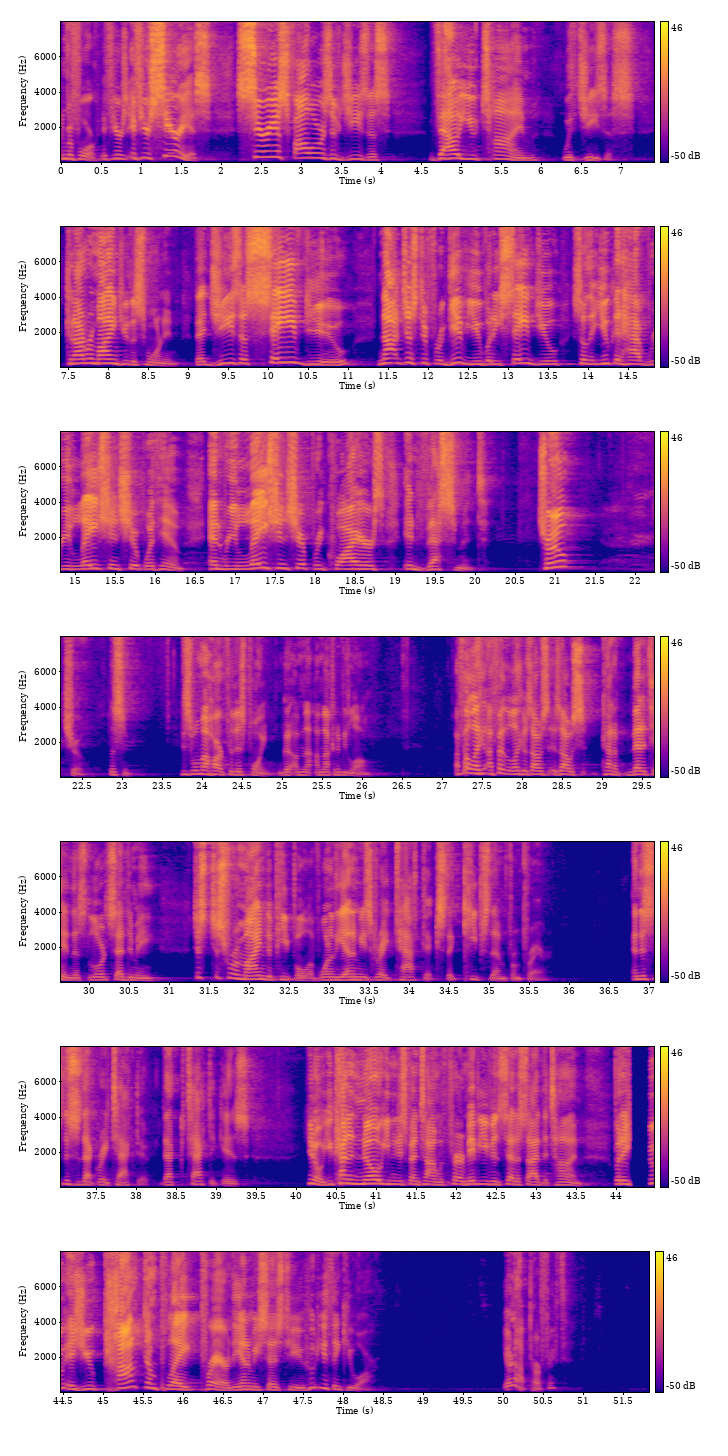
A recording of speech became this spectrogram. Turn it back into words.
Number four, if you're if you're serious, serious followers of Jesus value time with Jesus. Can I remind you this morning that Jesus saved you not just to forgive you, but he saved you so that you could have relationship with him. And relationship requires investment. True? True. Listen, this is what my heart for this point. I'm not, I'm not going to be long. I felt like I felt like as I was as I was kind of meditating this, the Lord said to me, just just remind the people of one of the enemy's great tactics that keeps them from prayer. And this, this is that great tactic. That tactic is, you know, you kind of know you need to spend time with prayer, maybe even set aside the time. But as you, as you contemplate prayer, the enemy says to you, Who do you think you are? You're not perfect.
